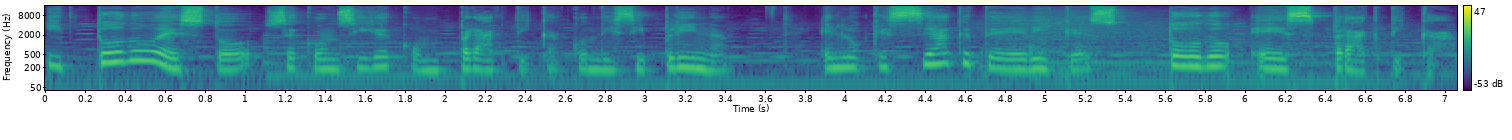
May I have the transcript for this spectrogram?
Y todo esto se consigue con práctica, con disciplina. En lo que sea que te dediques, todo es práctica,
